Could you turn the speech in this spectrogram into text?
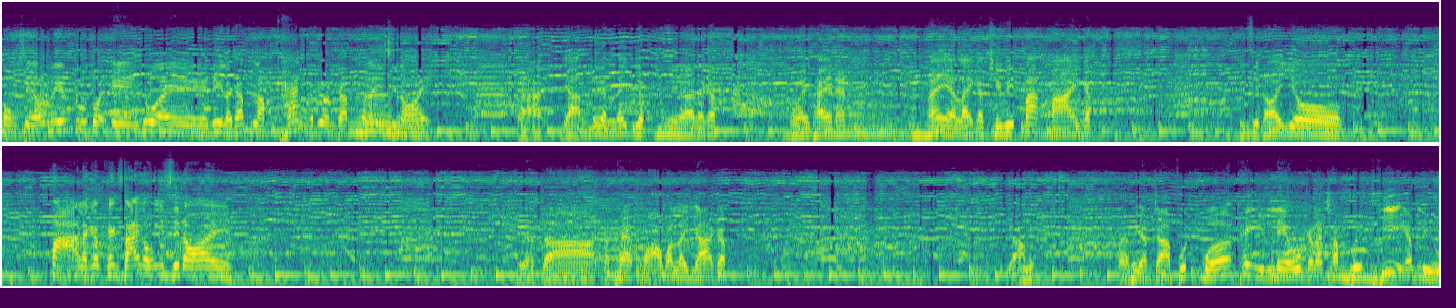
ส่งเสียเลี้ยงดูตัวเองด้วยนี่แหละครับลำแข้งครับพี่อ้นครับทางด้านอินซีน้อย จากหยาดเลือดและหยดเหงื่อเลยครับ มวยไทยนั้นให้อะไรกับชีวิตมากมายครับอินซีน้อยโยก มาแล้วครับแข้งซ้ายของอินซีน้อยพยายามจะกระแทกขวาวัดระยะครับพยายามแม่ พยายามจะฟุตเวิร์กให้เร็วกระชับพื้นที่ครับหลิว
